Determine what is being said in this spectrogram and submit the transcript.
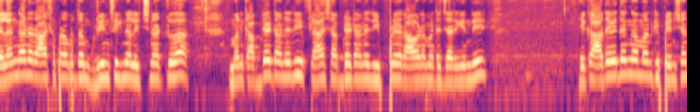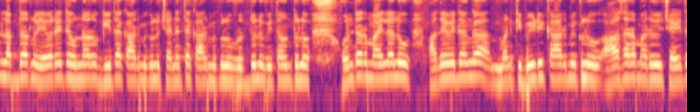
తెలంగాణ రాష్ట్ర ప్రభుత్వం గ్రీన్ సిగ్నల్ ఇచ్చినట్లుగా మనకి అప్డేట్ అనేది ఫ్లాష్ అప్డేట్ అనేది ఇప్పుడే రావడం అయితే జరిగింది. ఇక అదేవిధంగా మనకి పెన్షన్ లబ్ధిదారులు ఎవరైతే ఉన్నారో గీత కార్మికులు చేనేత కార్మికులు వృద్ధులు వితంతులు ఒంటరి మహిళలు అదేవిధంగా మనకి బీడీ కార్మికులు ఆసరా మరియు చేత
